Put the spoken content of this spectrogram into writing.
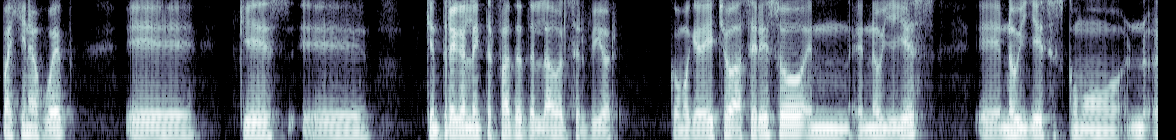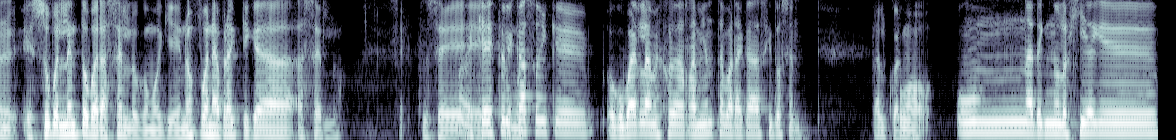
páginas web eh, eh, que entregan la interfaz desde el lado del servidor. Como que de hecho hacer eso en, en Node.js, eh, Node.js es como, eh, es súper lento para hacerlo, como que no es buena práctica hacerlo. Entonces, es que este es el caso en que ocupar la mejor herramienta para cada situación. Tal cual. Como una tecnología que,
